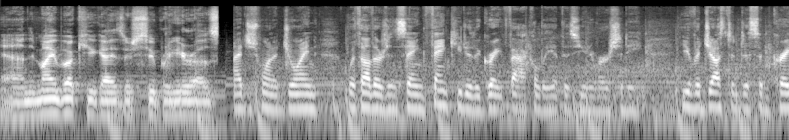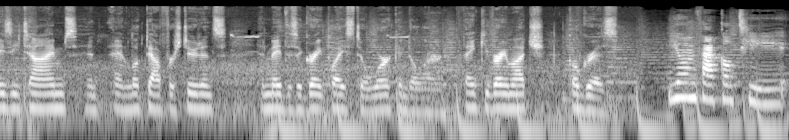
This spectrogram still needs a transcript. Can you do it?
and in my book, you guys are superheroes. I just want to join with others in saying thank you to the great faculty at this university. You've adjusted to some crazy times and, and looked out for students and made this a great place to work and to learn. Thank you very much. Go Grizz. UM faculty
